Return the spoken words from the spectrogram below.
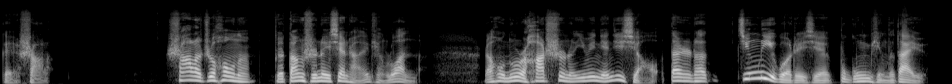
给杀了。杀了之后呢，就当时那现场也挺乱的。然后努尔哈赤呢，因为年纪小，但是他经历过这些不公平的待遇，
